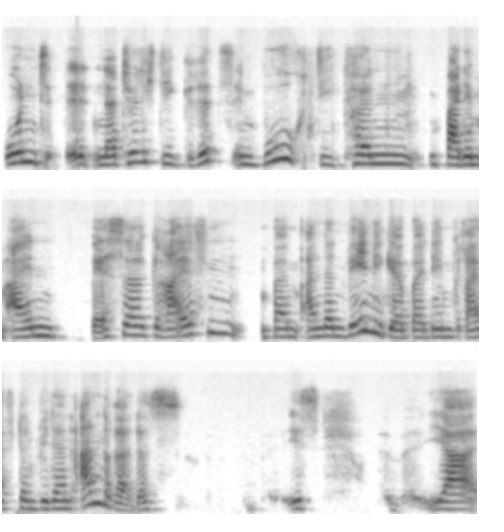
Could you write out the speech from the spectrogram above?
und äh, natürlich die Grids im Buch, die können bei dem einen besser greifen, beim anderen weniger. Bei dem greift dann wieder ein anderer. Das ist, ja,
